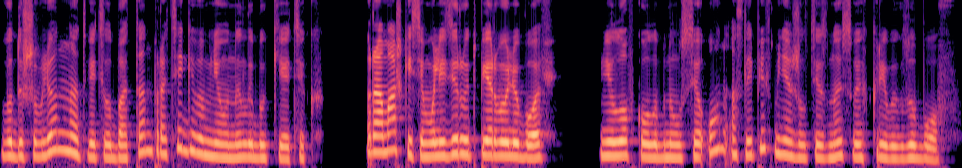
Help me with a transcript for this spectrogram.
Воодушевленно ответил Ботан, протягивая мне унылый букетик. Ромашки символизируют первую любовь. Неловко улыбнулся он, ослепив меня желтизной своих кривых зубов.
